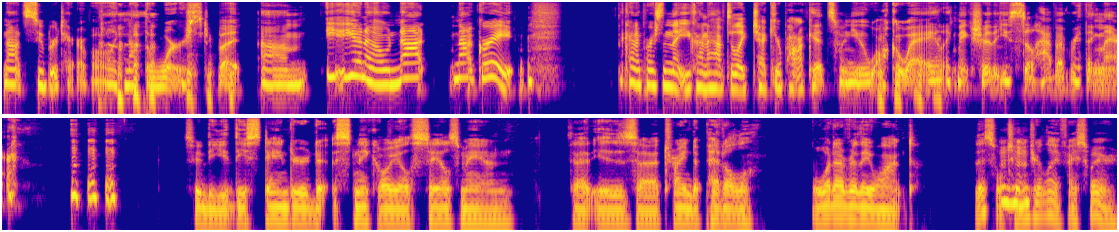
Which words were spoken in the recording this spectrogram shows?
not super terrible, like not the worst, but um, you know, not not great. The kind of person that you kind of have to like check your pockets when you walk away, like make sure that you still have everything there. So the the standard snake oil salesman that is uh, trying to peddle whatever they want. This will Mhm. change your life, I swear.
